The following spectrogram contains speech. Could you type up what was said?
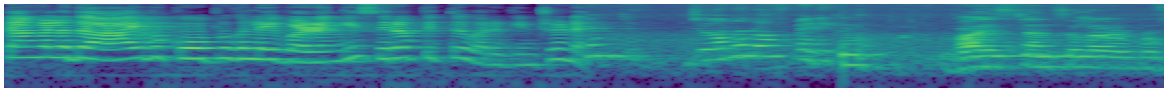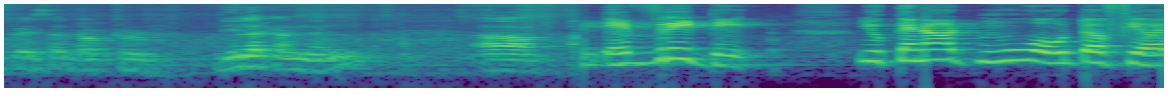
தங்களது ஆய்வு கோப்புகளை வழங்கி சிறப்பித்து வருகின்றனர் Journal of Medical. Vice Chancellor Professor Dr. Leelakandan. Uh, every day. You cannot move out of your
